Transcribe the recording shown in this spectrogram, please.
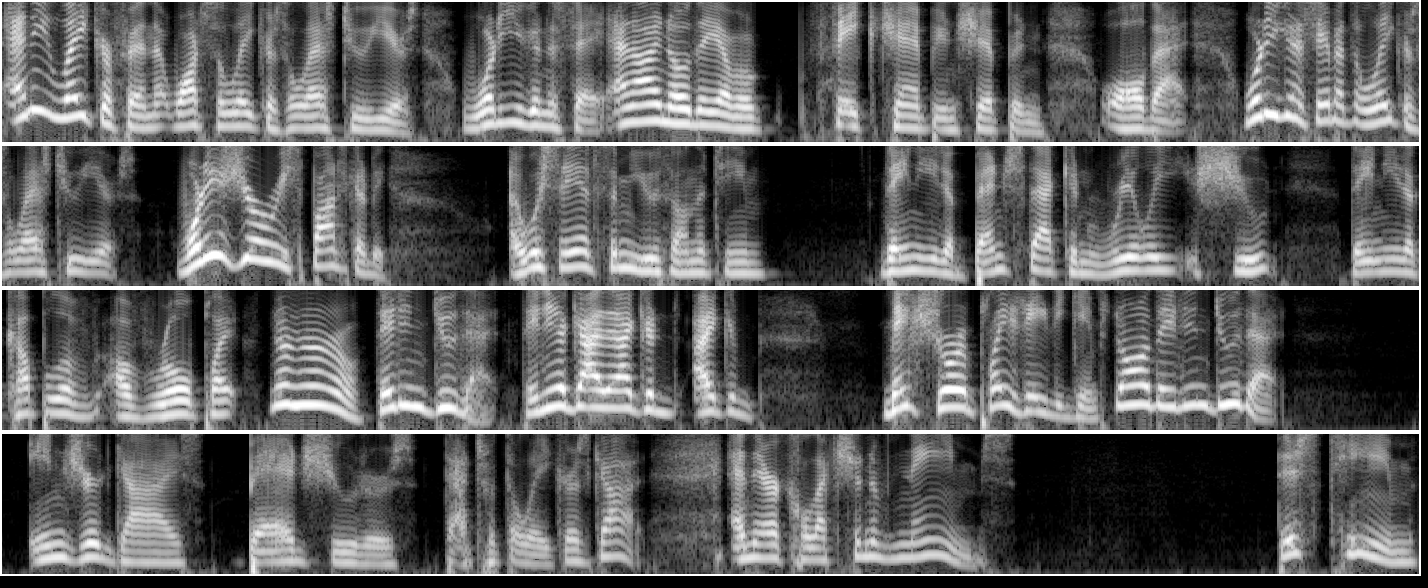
Any Laker fan that watched the Lakers the last two years, what are you going to say? And I know they have a fake championship and all that. What are you going to say about the Lakers the last two years? What is your response going to be? I wish they had some youth on the team. They need a bench that can really shoot they need a couple of, of role play. No, no, no, no. They didn't do that. They need a guy that I could I could make sure it plays 80 games. No, they didn't do that. Injured guys, bad shooters. That's what the Lakers got. And they're a collection of names. This team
